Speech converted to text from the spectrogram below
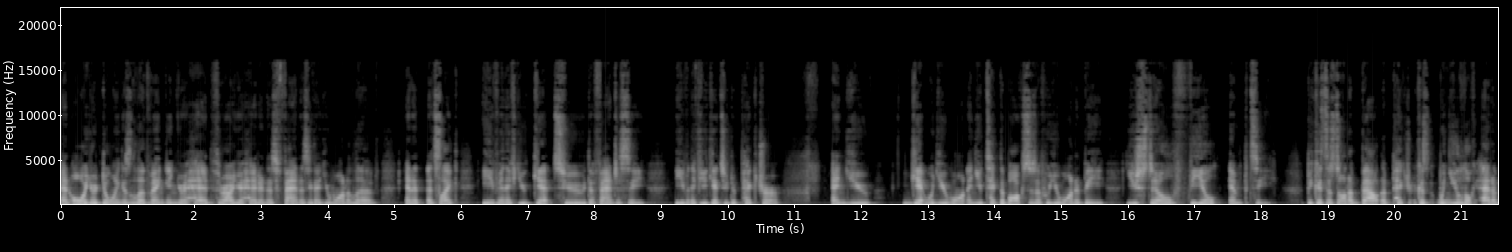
and all you're doing is living in your head, throughout your head in this fantasy that you want to live, and it, it's like, even if you get to the fantasy, even if you get to the picture, and you get what you want and you tick the boxes of who you want to be, you still feel empty. Because it's not about a picture. Because when you look at a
